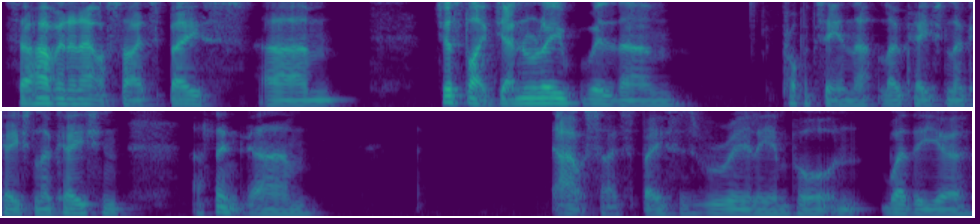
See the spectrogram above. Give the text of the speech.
so having an outside space, um, just like generally with um, property in that location, location, location, I think um, outside space is really important. Whether you're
